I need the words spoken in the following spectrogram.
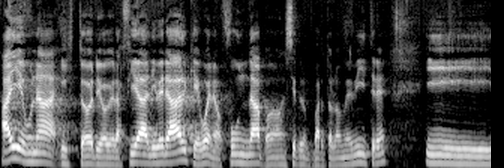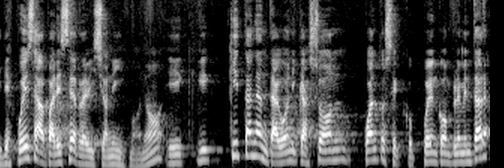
Hay una historiografía liberal que, bueno, funda, podemos decir, Bartolomé Mitre, y después aparece el revisionismo, ¿no? ¿Y qué, tan antagónicas son? ¿Cuánto se pueden complementar?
